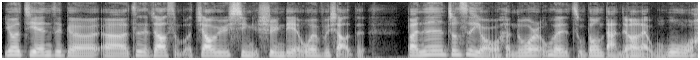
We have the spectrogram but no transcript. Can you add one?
又兼这个呃这个叫什么教育性训练，我也不晓得。反正就是有很多人会主动打电话来问我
